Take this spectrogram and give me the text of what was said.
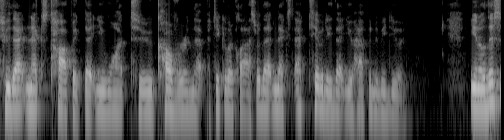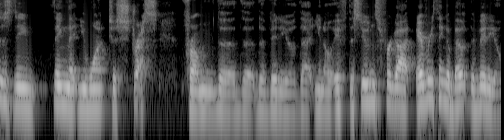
to that next topic that you want to cover in that particular class or that next activity that you happen to be doing you know, this is the thing that you want to stress from the, the, the video that, you know, if the students forgot everything about the video,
